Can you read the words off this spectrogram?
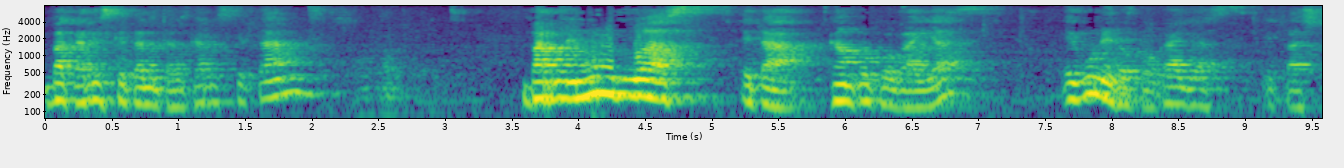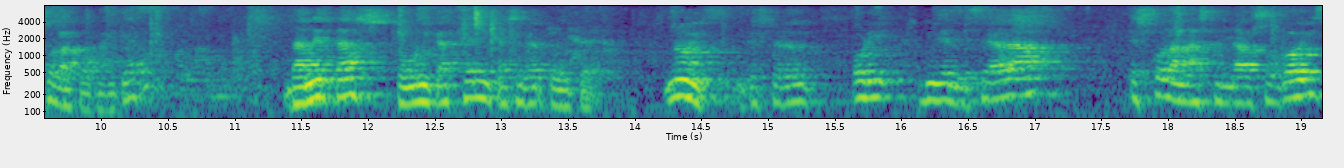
bakarrizketan eta elkarrizketan, barne munduaz eta kanpoko gaiaz, eguneroko gaiaz eta eskolako gaiaz, danetaz komunikatzen ikasi beharko dute. Noiz, ikespero dut, hori bide luzea da, eskolan hasten da oso goiz,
